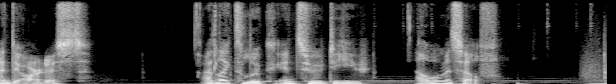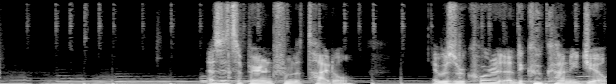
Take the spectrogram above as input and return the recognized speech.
and the artist, I'd like to look into the album itself. As it's apparent from the title, it was recorded at the Cook County Jail,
